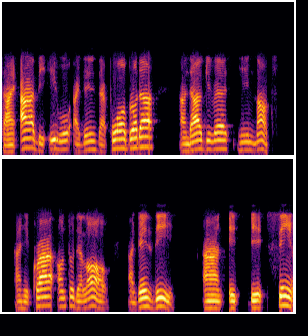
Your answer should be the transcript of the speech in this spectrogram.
Thine eye be evil against thy poor brother, and thou givest him not. And he cry unto the Lord against thee, and it be seen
